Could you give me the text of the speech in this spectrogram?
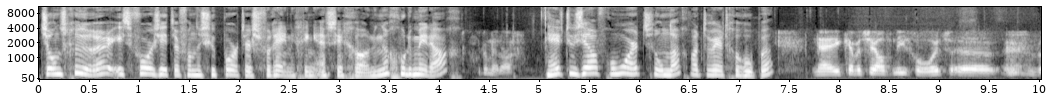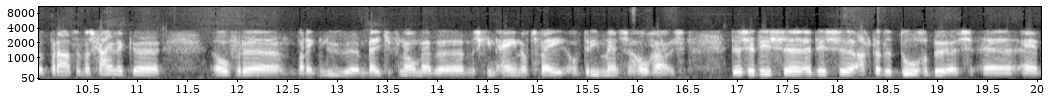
John Schurer is voorzitter van de supportersvereniging FC Groningen. Goedemiddag. Goedemiddag. Heeft u zelf gehoord zondag wat er werd geroepen? Nee, ik heb het zelf niet gehoord. we praten waarschijnlijk over, uh, wat ik nu een beetje vernomen heb, uh, misschien één of twee of drie mensen hooghuis. Dus het is, het is achter het doel gebeurd. en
